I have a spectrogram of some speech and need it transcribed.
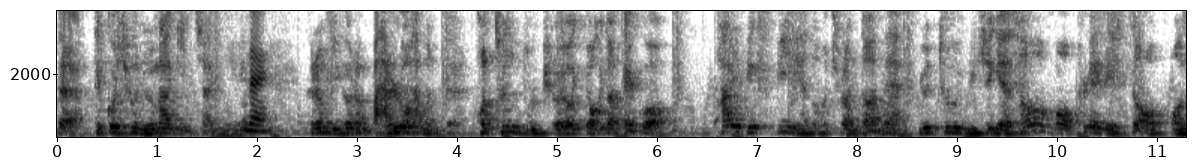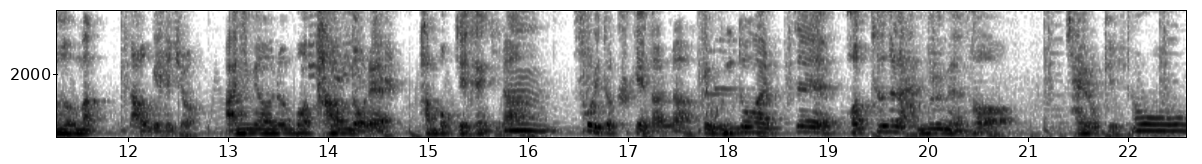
때 듣고 싶은 음악이 있잖니 네. 그럼 이거는 말로 하면 돼. 버튼 눌 필요 여기, 여기다 대고 하이 빅스비 해서 호출한 다음에 유튜브 뮤직에서 뭐 플레이리스트 어, 어느 음악 나오게 해줘. 아니면은 뭐 다음 노래 반복 재생이나 음. 소리 더 크게 해달라. 운동할 때 버튼을 안 누르면서 자유롭게 해줘. 오.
